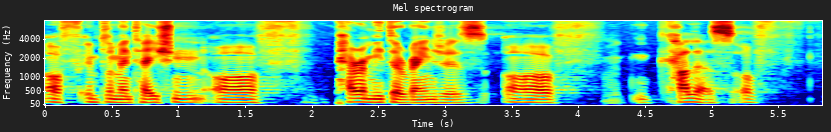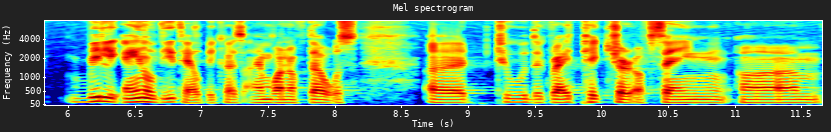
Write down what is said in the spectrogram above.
of implementation of parameter ranges, of colors of really anal detail because I'm one of those, uh, to the great picture of saying um,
